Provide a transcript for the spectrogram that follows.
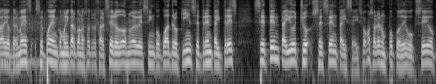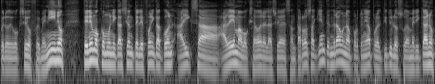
Radio Kermés, se pueden comunicar con nosotros al 02954 15 33 78 66. Vamos a hablar un poco de boxeo, pero de boxeo femenino. Tenemos comunicación telefónica con Aixa Adema, boxeadora de la ciudad de Santa Rosa, quien tendrá una oportunidad por el título sudamericano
